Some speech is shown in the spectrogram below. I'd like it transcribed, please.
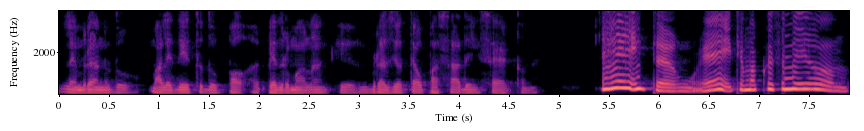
lembrando do maledeto do Pedro Malan, que no Brasil até o passado é incerto, né? É, então, é, e tem uma coisa meio.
